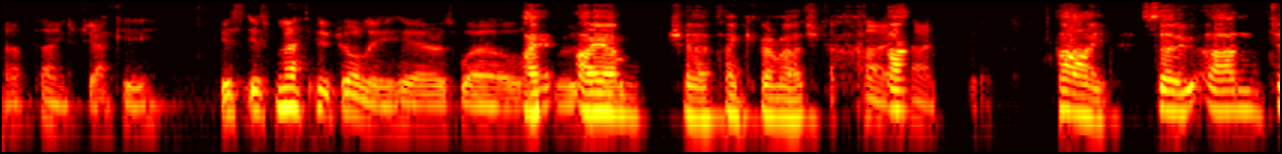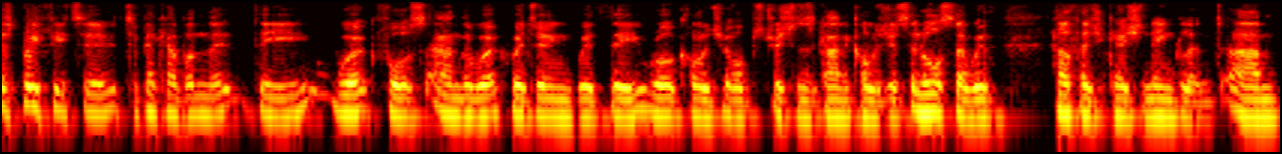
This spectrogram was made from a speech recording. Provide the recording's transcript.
Uh, thanks, Jackie. Is, is Matthew Jolly here as well? I, I am, Chair. Thank you very much. Hi. Uh, hi. Hi. So um, just briefly to, to pick up on the, the workforce and the work we're doing with the Royal College of Obstetricians and Gynecologists and also with Health Education England. Um,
